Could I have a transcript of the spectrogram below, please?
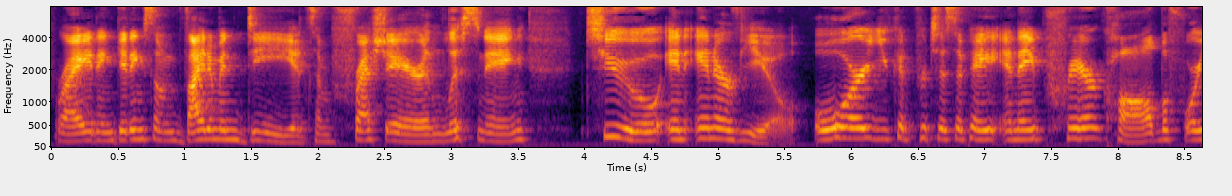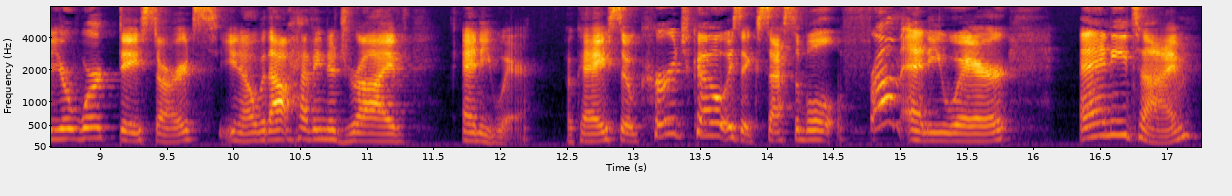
right, and getting some vitamin D and some fresh air and listening to an interview or you could participate in a prayer call before your workday starts you know without having to drive anywhere Okay, so Courage Co is accessible from anywhere, anytime.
